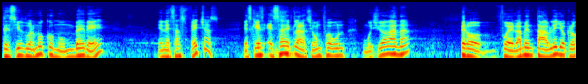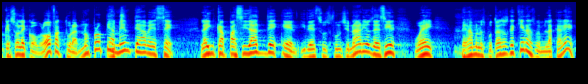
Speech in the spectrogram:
Decir duermo como un bebé en esas fechas. Es que es- esa declaración fue un, muy ciudadana, pero fue lamentable y yo creo que eso le cobró factura. No propiamente ABC. La incapacidad de él y de sus funcionarios de decir, güey, pégame los putazos que quieras, güey, me la cagué.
